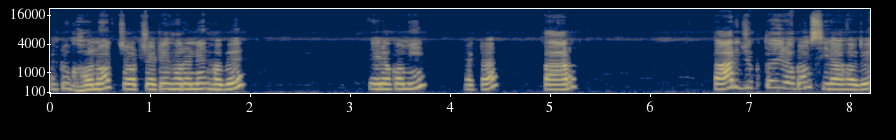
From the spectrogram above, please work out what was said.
একটু ঘন, চটচটে ধরনের হবে। এরকমই একটা তার তার যুক্ত এরকম সিরা হবে।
